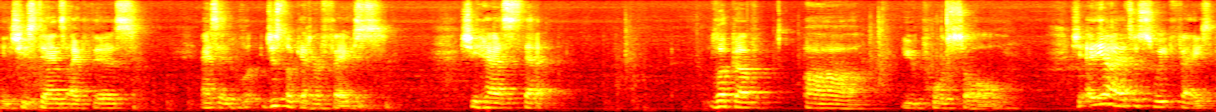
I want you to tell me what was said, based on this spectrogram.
and she stands like this, I said, "Look- just look at her face. She has that look of, ah, you poor soul. She, yeah, it's a sweet face.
